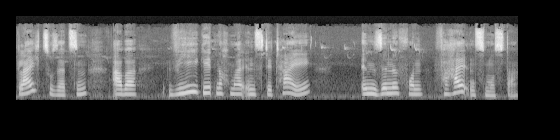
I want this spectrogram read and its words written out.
gleichzusetzen, aber wie geht noch mal ins Detail im Sinne von Verhaltensmuster.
